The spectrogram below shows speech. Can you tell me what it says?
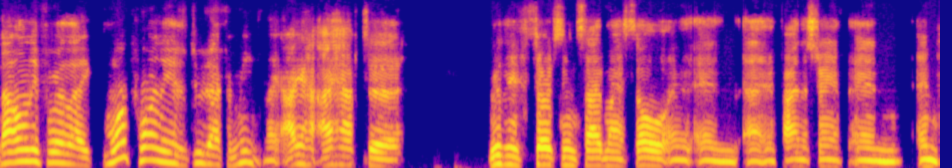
not only for like, more importantly, is do that for me. Like I I have to really search inside my soul and and and find the strength and and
